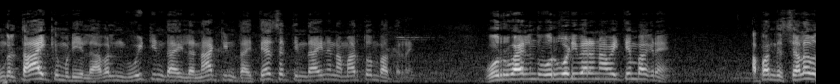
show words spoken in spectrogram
உங்கள் தாய்க்கு முடியல அவள் வீட்டின் தாய் இல்லை நாட்டின் தாய் தேசத்தின் தாய்னு நான் மருத்துவம் பார்த்துறேன் ஒரு ரூபாயிலேருந்து ஒரு கோடி வேற நான் வைத்தியம் பார்க்குறேன். அப்போ அந்த செலவு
